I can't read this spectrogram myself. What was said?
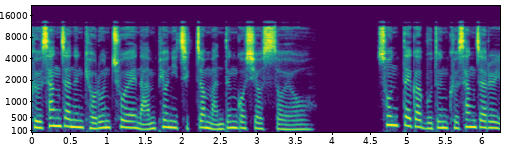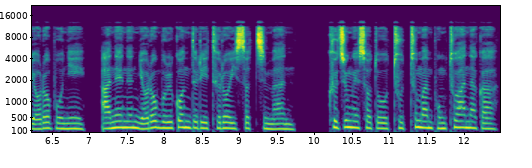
그 상자는 결혼 초에 남편이 직접 만든 것이었어요. 손때가 묻은 그 상자를 열어보니 안에는 여러 물건들이 들어 있었지만 그 중에서도 두툼한 봉투 하나가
